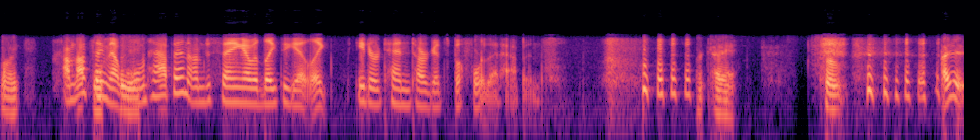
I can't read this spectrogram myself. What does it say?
But I'm not saying that see. won't happen. I'm just saying I would like to get like eight or ten targets before that happens. okay. So I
